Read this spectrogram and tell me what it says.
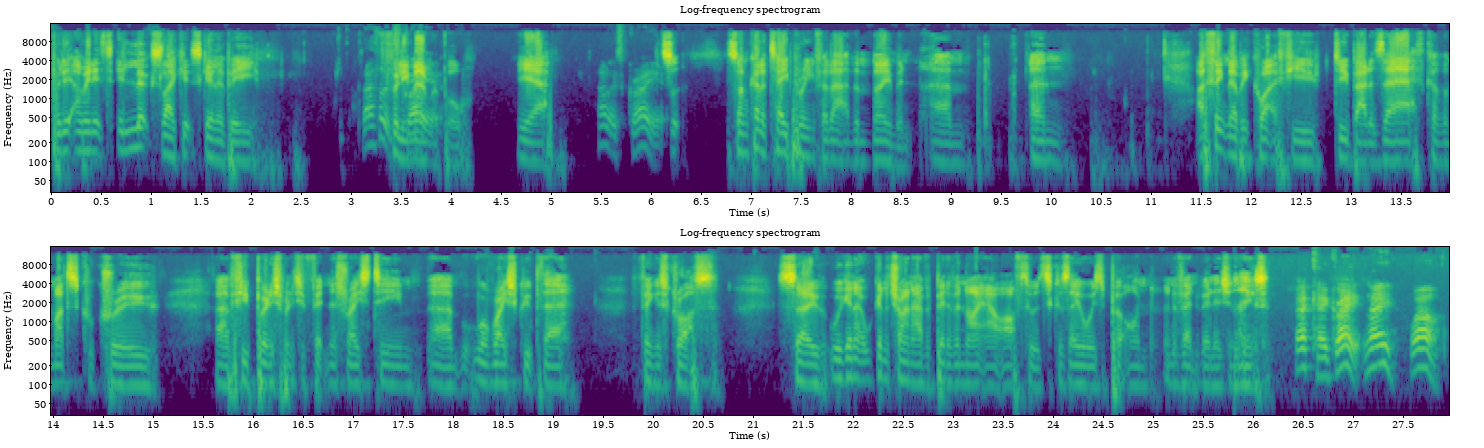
But it, I mean, it's it looks like it's going to be fully great. memorable. Yeah. That looks great. So, so I'm kind of tapering for that at the moment. Um, and I think there'll be quite a few Do-Badders there, kind of the Mudsicle crew, a few British military fitness race team, um, well, race group there. Fingers crossed. So we're gonna we're gonna try and have a bit of a night out afterwards because they always put on an event village and things. Okay, great. No, well,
